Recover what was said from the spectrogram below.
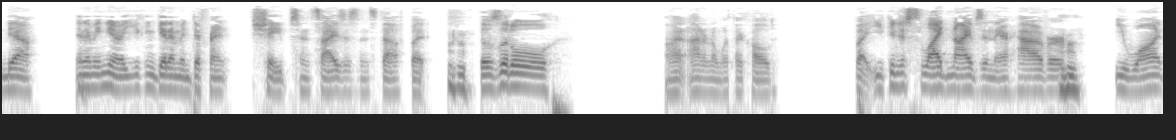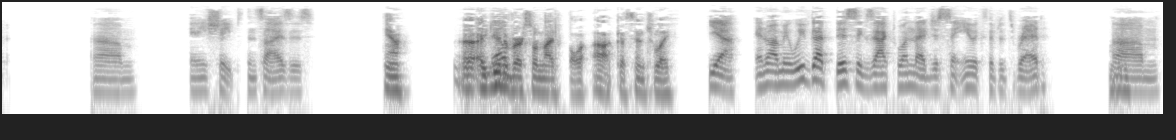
Yeah. And I mean, you know, you can get them in different shapes and sizes and stuff, but Mhm. those little, I, I don't know what they're called, but you can just slide knives in there however Mhm. you want, um, any shapes and sizes. Uh, a universal knife block, essentially. Yeah. And I mean, we've got this exact one that I just sent you, except it's red. Mhm. Um,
